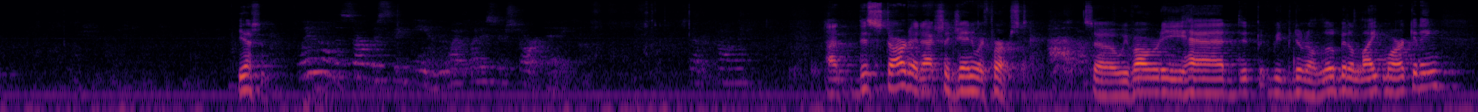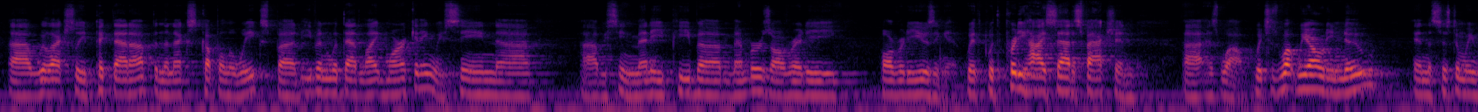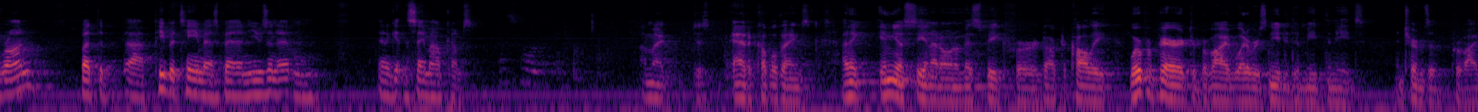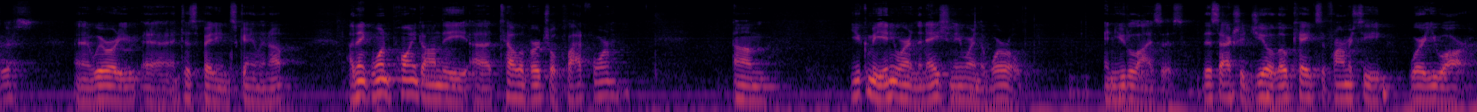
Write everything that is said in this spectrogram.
Yes, sir. When will the service begin? What, what is your start date? Is that recall? Uh, this started actually January 1st. So we've already had, we've been doing a little bit of light marketing. Uh, we'll actually pick that up in the next couple of weeks. But even with that light marketing, we've seen, uh, uh, we've seen many PEBA members already, already using it with, with pretty high satisfaction uh, as well, which is what we already knew in the system we run. But the uh, PEBA team has been using it and, and getting the same outcomes. That's wonderful. I might just add a couple things. I think MUSC, and I don't want to misspeak for Dr. Cawley, we're prepared to provide whatever is needed to meet the needs in terms of providers, and we're already uh, anticipating scaling up. I think one point on the uh, televirtual platform, um, you can be anywhere in the nation, anywhere in the world, and utilize this. This actually geolocates the pharmacy where you are.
